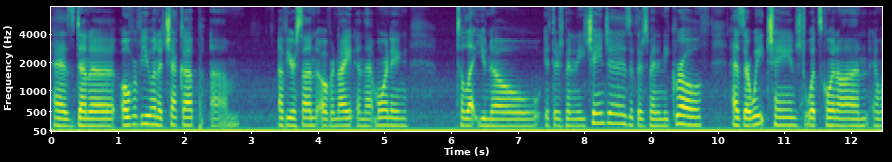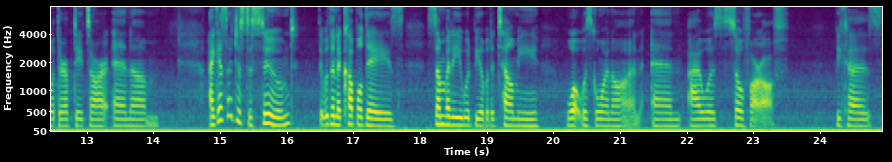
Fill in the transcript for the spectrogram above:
has done a overview and a checkup um, of your son overnight and that morning to let you know if there's been any changes, if there's been any growth, has their weight changed, what's going on, and what their updates are. And um, I guess I just assumed that within a couple days, somebody would be able to tell me what was going on, and I was so far off because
